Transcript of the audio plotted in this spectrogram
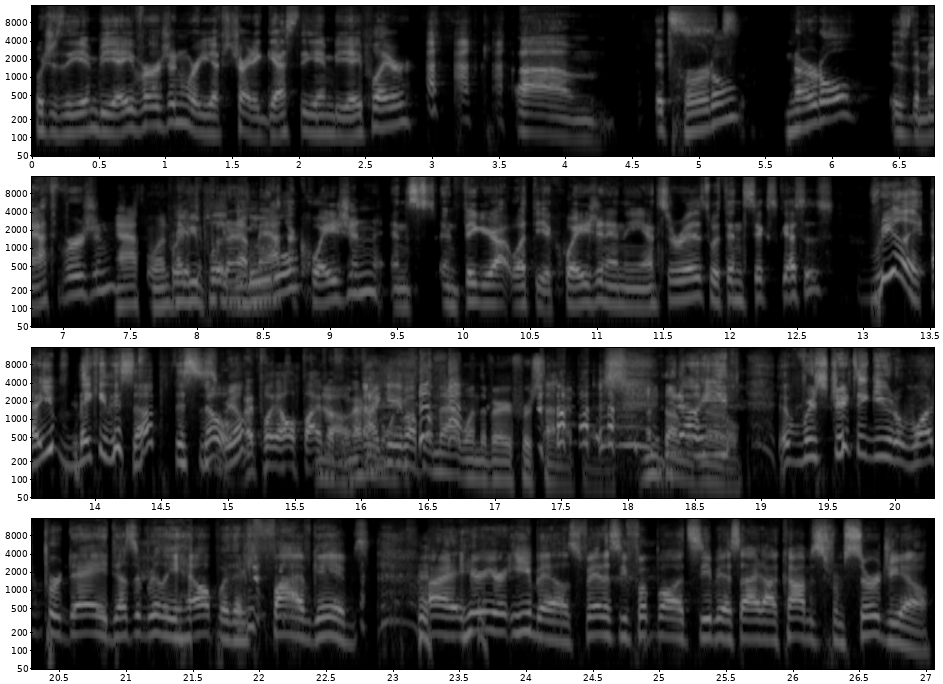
which is the NBA version where you have to try to guess the NBA player. um, it's Poeltl? Nerdle, is the math version. Math one. where Have you have to put played in a math equation and and figure out what the equation and the answer is within six guesses? Really? Are you making this up? This is No, real? I play all five No, of them. every I gave up on that one the very first time I played. I'm you know, with Heath, restricting you to one per day doesn't really help when there's five games. All right, here are your emails. Fantasyfootball at cbsi.com. This is from Sergio.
